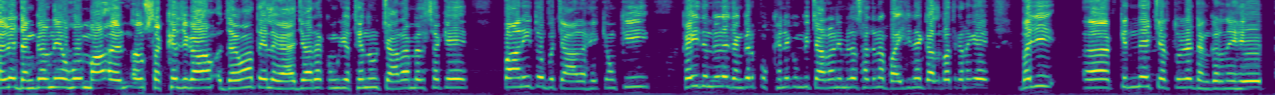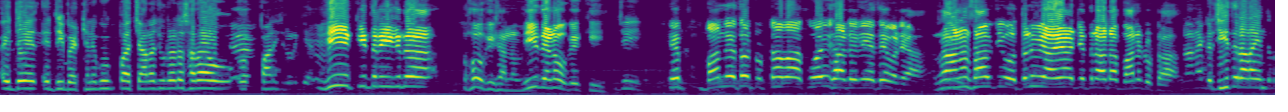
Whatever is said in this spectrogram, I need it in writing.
ਜਿਹੜੇ ਡੰਗਰ ਨੇ ਉਹ ਸੱਖੇ ਜਗ੍ਹਾ ਜਗ੍ਹਾ ਤੇ ਲਗਾਇਆ ਜਾ ਰਿਹਾ ਕਿਉਂਕਿ ਇੱਥੇ ਨੂੰ ਚਾਰਾ ਮਿਲ ਸਕੇ ਪਾਣੀ ਤੋਂ ਬਚਾ ਰਹੇ ਕਿਉਂਕਿ ਕਈ ਦਿਨ ਜਿਹੜੇ ਡੰਗਰ ਭੁੱਖੇ ਨੇ ਕਿਉਂਕਿ ਚਾਰਾ ਨਹੀਂ ਮਿਲਿਆ। ਸਾਡੇ ਨਾਲ ਬਾਈ ਜੀ ਨੇ ਗੱਲਬਾਤ ਕਰਨਗੇ। ਬਾਈ ਜੀ ਕਿੰਨੇ ਚਿਰ ਤੋਂ ਜਿਹੜੇ ਡੰਗਰ ਨੇ ਇਹ ਇੱਦੇ ਇੱਦੀ ਬੈਠੇ ਨੇ? ਕੋਈ ਪਾ- ਚਾਰਾ ਚੂਰਾ ਜਿਹੜਾ ਸਾਰਾ ਪਾਣੀ ਚ ਰੜ ਗਿਆ? 20 21 ਤਰੀਕ ਦਾ ਹੋ ਗਈ ਸਾਨੂੰ 20 ਦਿਨ ਹੋ ਗਏ ਕੀ। ਜੀ। ਇਹ ਬੰਨ ਇਥੋਂ ਟੁੱਟਾ ਵਾ ਕੋਈ ਸਾਡੇ ਨਹੀਂ ਇੱਥੇ ਵੜਿਆ। ਰਾਣਾ ਸਾਹਿਬ ਜੀ ਉਦੋਂ ਵੀ ਆਇਆ ਜਿੱਦਣ ਸਾਡਾ ਬੰਨ ਟੁੱਟਾ। ਰਾਣਾ ਗੁਰਜੀਤ ਰਾਣਾ ਇੰਦਰ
